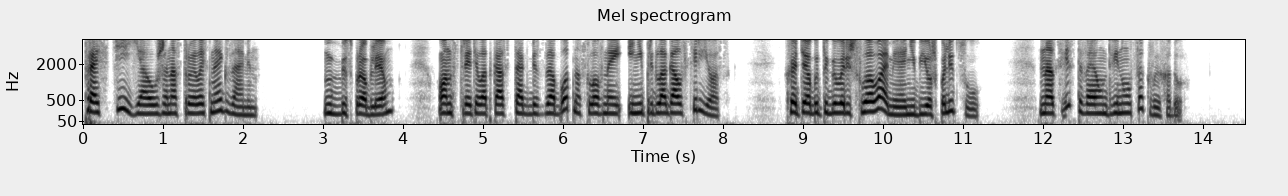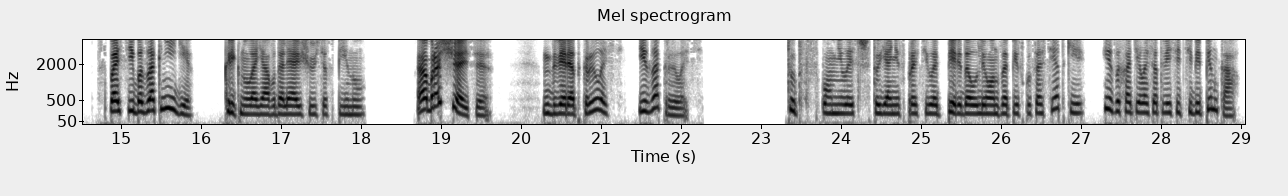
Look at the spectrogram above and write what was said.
«Прости, я уже настроилась на экзамен». «Без проблем». Он встретил отказ так беззаботно, словно и не предлагал всерьез. «Хотя бы ты говоришь словами, а не бьешь по лицу». Насвистывая, он двинулся к выходу. «Спасибо за книги!» — крикнула я в удаляющуюся спину. «Обращайся!» Дверь открылась и закрылась. Тут вспомнилось, что я не спросила, передал ли он записку соседки, и захотелось отвесить себе пинка.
